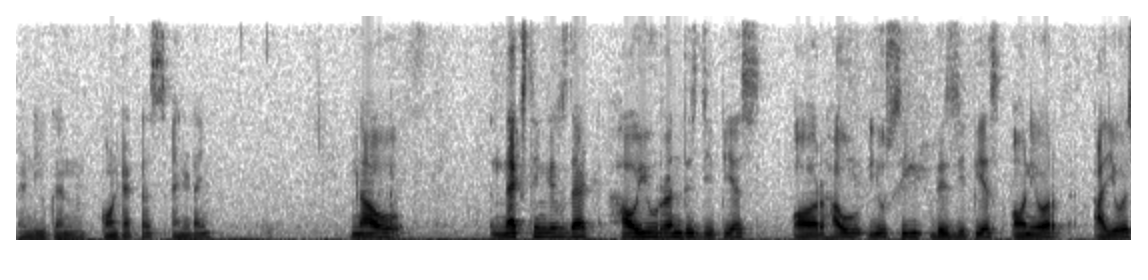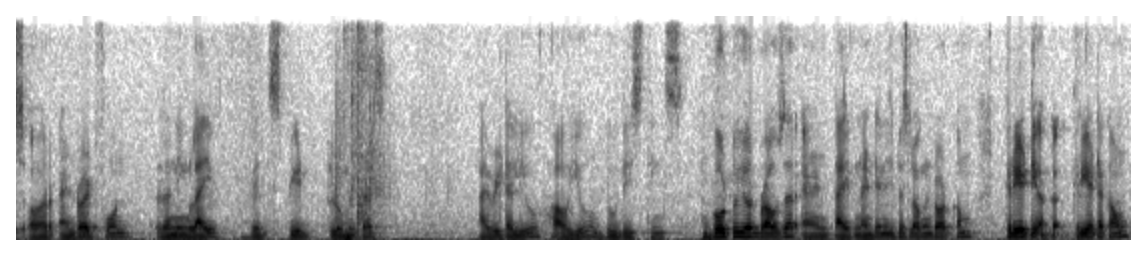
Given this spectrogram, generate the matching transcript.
And you can contact us anytime. Now next thing is that how you run this GPS or how you see this GPS on your iOS or Android phone running live with speed kilometers I will tell you how you do these things. Go to your browser and type 99gpslogin.com create a create account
